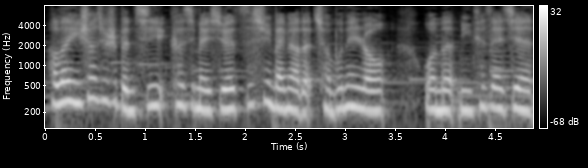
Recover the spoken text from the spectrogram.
好了，以上就是本期科技美学资讯百秒的全部内容，我们明天再见。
